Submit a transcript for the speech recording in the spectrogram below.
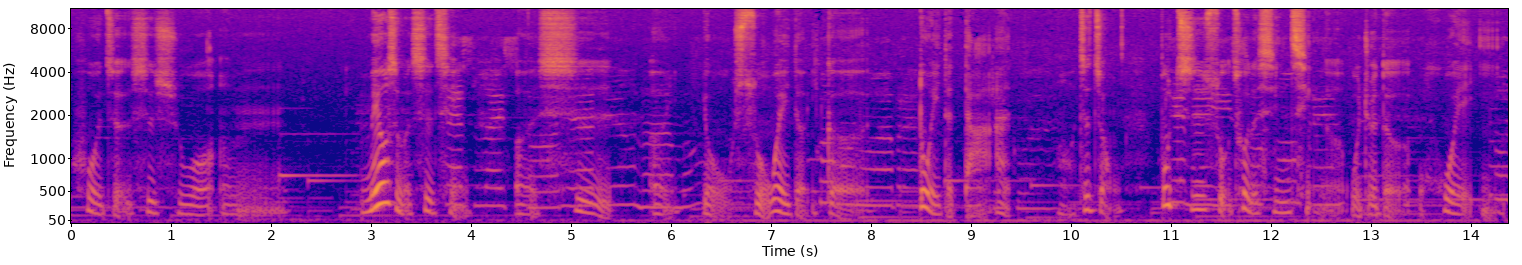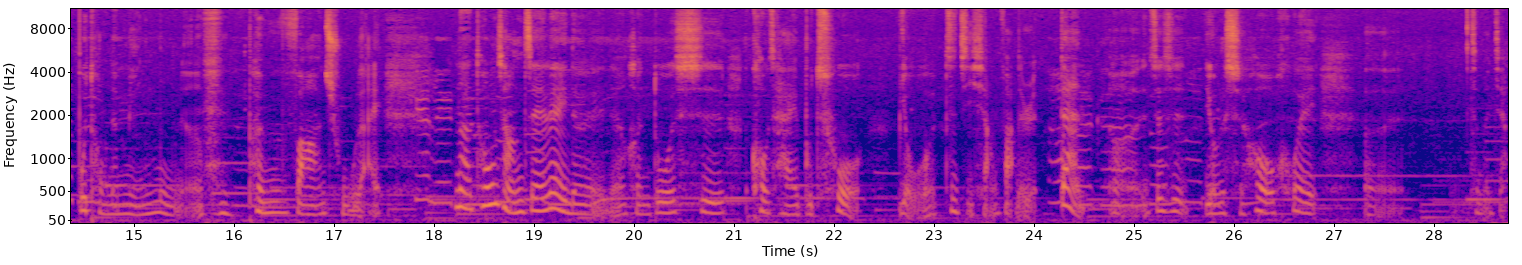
或者是说嗯没有什么事情呃是呃有所谓的一个对的答案啊、这种不知所措的心情呢，我觉得会以不同的名目呢 喷发出来。那通常这类的人很多是口才不错、有自己想法的人，但呃，就是有的时候会呃，怎么讲？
